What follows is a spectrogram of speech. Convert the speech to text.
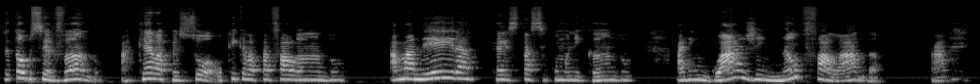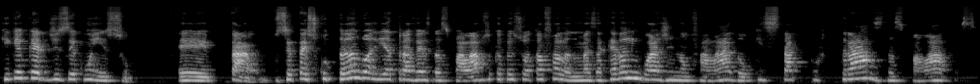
você está observando aquela pessoa, o que, que ela está falando, a maneira que ela está se comunicando, a linguagem não falada. Tá? O que, que eu quero dizer com isso? É, tá, você está escutando ali através das palavras o que a pessoa está falando, mas aquela linguagem não falada, o que está por trás das palavras,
